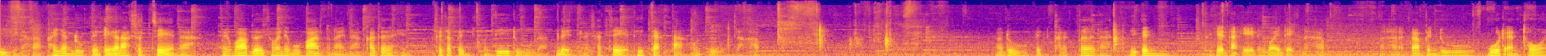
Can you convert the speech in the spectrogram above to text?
ดีๆนะครับให้ยังดูเป็นเอกลักษณ์ชัดเจนนะไม่ว่าเดินเข้าไปในหมู่บ้านตัวไหนนะก็จะเห็นก็จะเป็นคนที่ดูแบบเด่นและชัดเจนที่แตกต่างคนอื่นนะครับมาดูเป็นคาแรคเตอร์นะนนี้เป็นสเก็ตนางเอกในวัยเด็กนะครับแล้วก็เป็นดูมูดแอนโทน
